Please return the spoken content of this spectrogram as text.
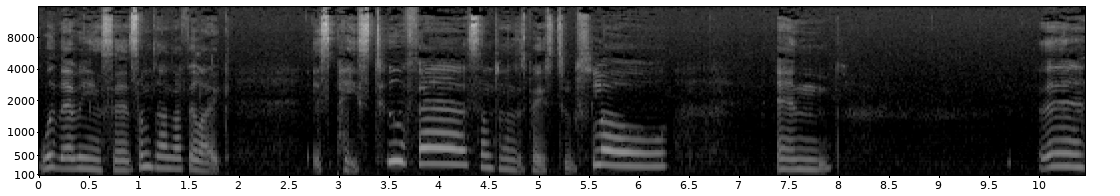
with that being said, sometimes I feel like it's paced too fast, sometimes it's paced too slow, and eh,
